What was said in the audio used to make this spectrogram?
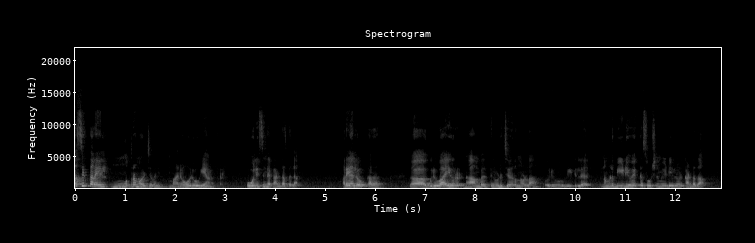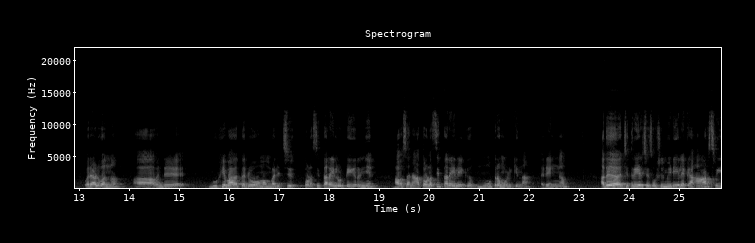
തുളസിത്തറയിൽ മൂത്രമൊഴിച്ചവൻ മനോരോഗിയാണത്രേ. പോലീസിന്റെ കണ്ടെത്തല. അറിയാലോ കഥ? ഗുരുവായൂർ അമ്പലത്തിനോട് ചേർന്നുള്ള ഒരു വീട്ടിൽ നമ്മൾ വീഡിയോ ഒക്കെ സോഷ്യൽ മീഡിയയിലൂടെ കണ്ടതാ. ഒരാൾ വന്ന് അവന്റെ ഗുഹ്യഭാഗത്തെ രോമം വലിച്ച് തുളസിത്തറയിലോട്ട് എറിഞ്ഞ് അവസാനം ആ തുളസിത്തറയിലേക്ക് മൂത്രമൊഴിക്കുന്ന രംഗം. അത് ചിത്രീകരിച്ച് സോഷ്യൽ മീഡിയയിലൊക്കെ ആർ ശ്രീ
